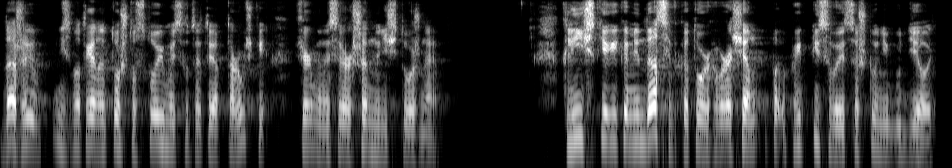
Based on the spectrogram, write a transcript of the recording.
даже несмотря на то, что стоимость вот этой авторучки фирменной совершенно ничтожная. Клинические рекомендации, в которых врачам предписывается что-нибудь делать,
